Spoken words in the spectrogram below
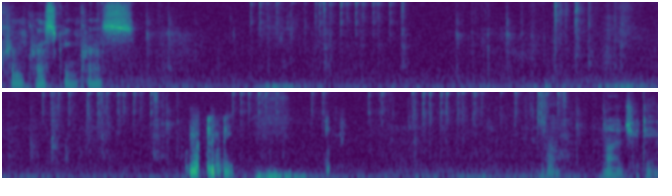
Crimcrest, Greencrest. Oh, not a GD.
